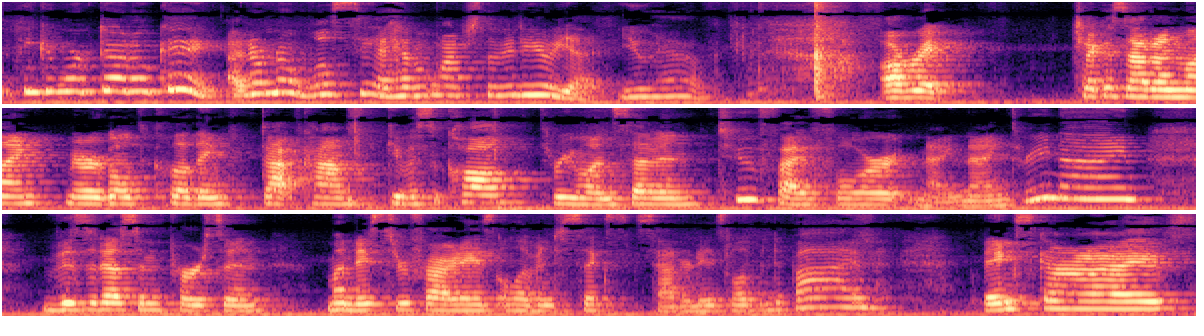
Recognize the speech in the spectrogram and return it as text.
I think it worked out okay. I don't know, we'll see. I haven't watched the video yet. You have. All right, check us out online, marigoldclothing.com. Give us a call, 317-254-9939. Visit us in person, Mondays through Fridays, 11 to 6, Saturdays, 11 to 5. Thanks, guys.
